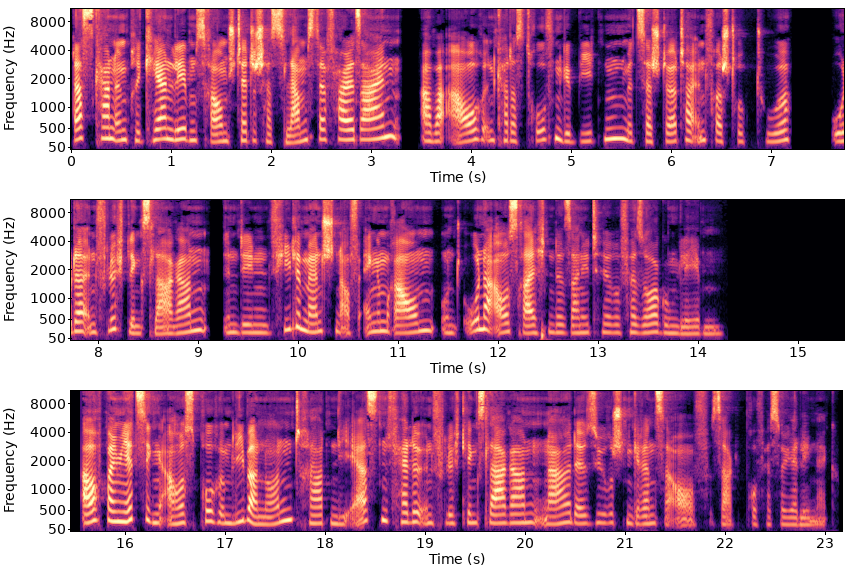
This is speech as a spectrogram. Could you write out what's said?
Das kann im prekären Lebensraum städtischer Slums der Fall sein, aber auch in Katastrophengebieten mit zerstörter Infrastruktur oder in Flüchtlingslagern, in denen viele Menschen auf engem Raum und ohne ausreichende sanitäre Versorgung leben. Auch beim jetzigen Ausbruch im Libanon traten die ersten Fälle in Flüchtlingslagern nahe der syrischen Grenze auf, sagt Professor Jelinek.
